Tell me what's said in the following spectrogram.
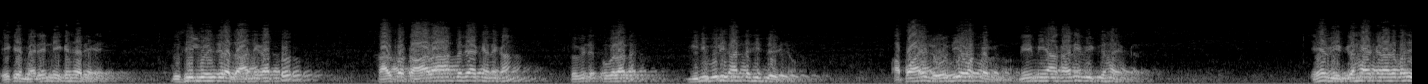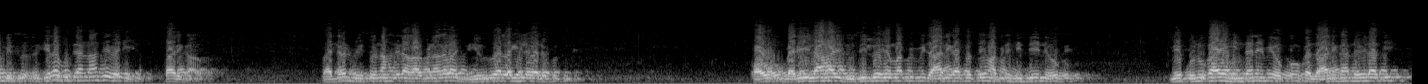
ඒකේ මැරෙන්නේ එක සැරේ දුසීලුව ඉඳලා දානි ගත්තොත් කල්ප කාලාන්තරයක් යනකම් ඔබලට ගිනි ගුලි ගන්න සිද්ධ වෙනවා අපායේ ලෝධියවක් කරනවා මේ මේ ආකාරයෙන් විග්‍රහය කරනවා එහෙම විග්‍රහ කරාට පස්සේ බිසු කියලා බුදුන් වහන්සේ වැඩියා කාරිකාව. වැඩනකොට බිසුන් වහන්සේලා කල්පනා කළා ජීවුවල්ලා ගිහලා වැඩකුත් නෑ. පව් බැරිලා හරි දුසිල්ලෝ එහෙම අපි මේ දානි ගත්තොත් එහෙම අපිට සිද්ධ වෙන්නේ ඕකේ. මේ කුණු කය හින්දානේ මේ ඔක්කොම දානි ගන්න වෙලා තියෙන්නේ.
